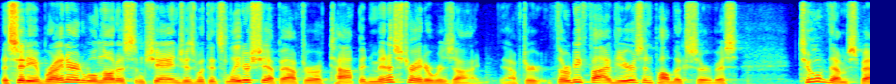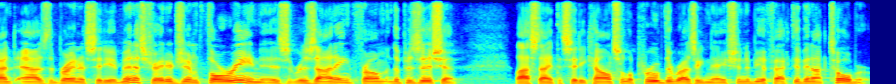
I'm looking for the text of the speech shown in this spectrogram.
The city of Brainerd will notice some changes with its leadership after a top administrator resigned. After 35 years in public service, two of them spent as the Brainerd City Administrator, Jim Thoreen is resigning from the position. Last night, the City Council approved the resignation to be effective in October.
